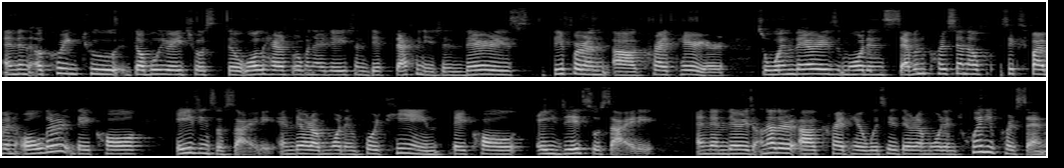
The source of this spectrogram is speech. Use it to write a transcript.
And then according to WHO's, the World Health Organization def- definition, there is different uh, criteria. So when there is more than 7% of 65 and older, they call aging society. And there are more than 14, they call aged society. And then there is another uh, criteria, which is there are more than 20%,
